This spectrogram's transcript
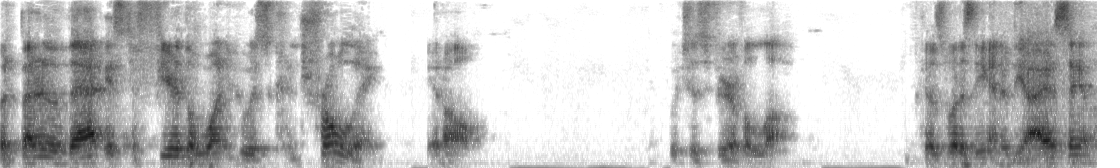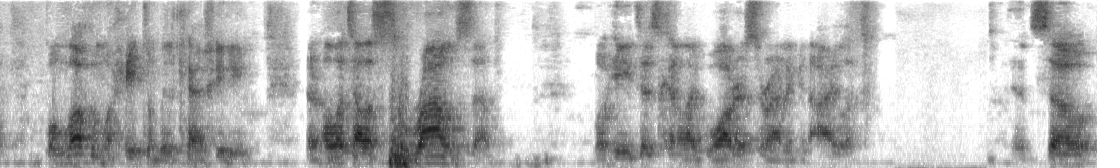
But better than that is to fear the one who is controlling it all, which is fear of Allah. Because what is the end of the ayah say? Wallahu muhitun bil kafirin. Allah Ta'ala surrounds them. Muhit is kind of like water surrounding an island. And so,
